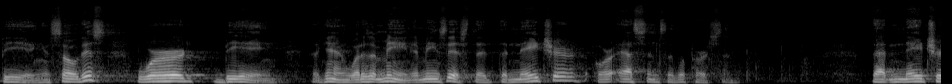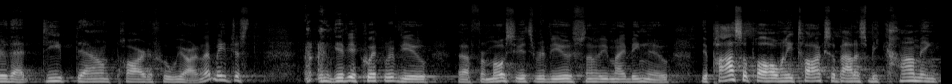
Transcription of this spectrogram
being. And so this word being Again, what does it mean? It means this that the nature or essence of a person. That nature, that deep down part of who we are. And let me just give you a quick review. Uh, for most of you, it's a review. Some of you might be new. The Apostle Paul, when he talks about us becoming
